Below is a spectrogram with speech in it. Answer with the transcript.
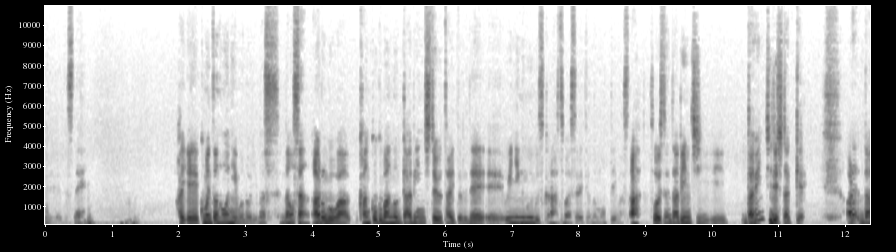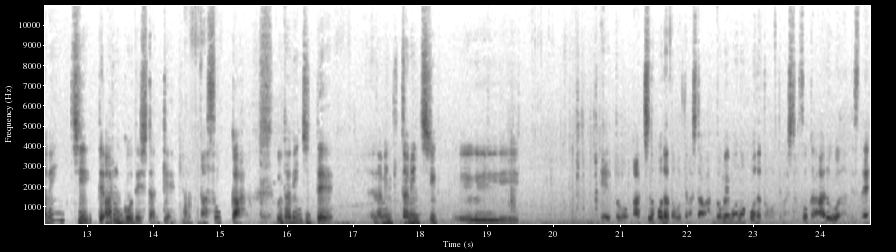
ー、ですね。はい、えー、コメントの方に戻ります。なおさん、アルゴは韓国版のダヴィンチというタイトルで、えー、 Winning Moves から発売されているのを持っています。あ、そうですね、ダヴィンチ。ダヴィンチでしたっけ？あれ？ダヴィンチってアルゴでしたっけ？あ、そっか。ダヴィンチってダヴィンダヴィンチ、えっ、ー、と、あっちの方だと思ってましたわ。ドメモの方だと思ってました。そうか、アルゴなんですね。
